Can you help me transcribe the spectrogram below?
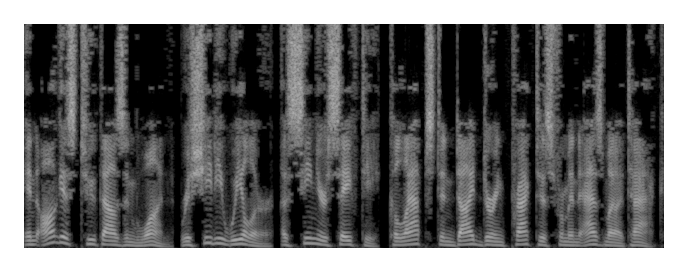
In August 2001, Rashidi Wheeler, a senior safety, collapsed and died during practice from an asthma attack.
